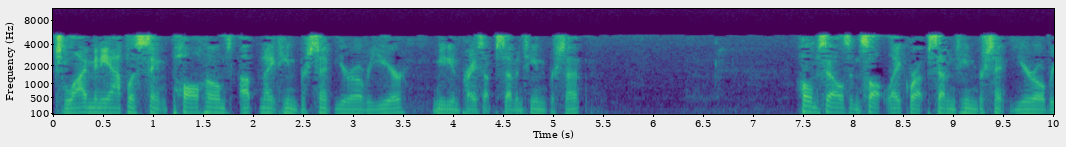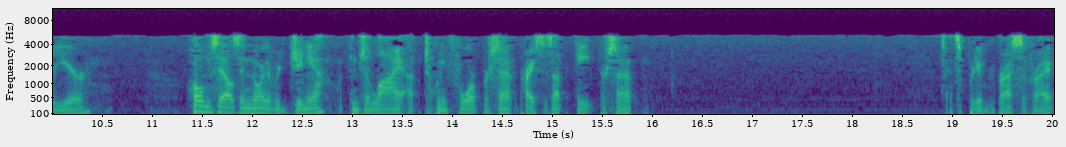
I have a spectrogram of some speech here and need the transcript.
July Minneapolis St. Paul homes up 19% year over year. Median price up 17%. Home sales in Salt Lake were up 17% year over year. Home sales in Northern Virginia in July up 24%. Prices up 8%. That's pretty impressive, right?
